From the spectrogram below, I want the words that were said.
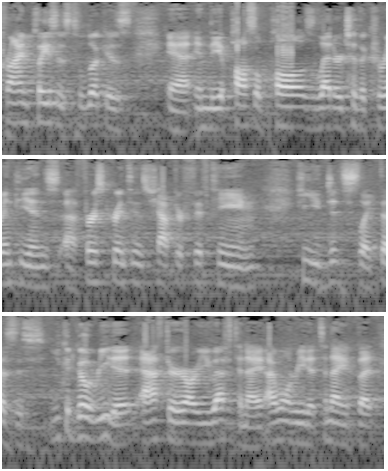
prime places to look is uh, in the Apostle Paul's letter to the Corinthians, uh, 1 Corinthians chapter 15. He just like does this. You could go read it after our RUF tonight. I won't read it tonight, but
